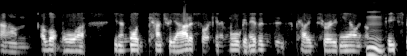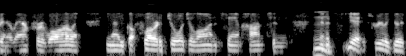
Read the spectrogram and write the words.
um, a lot more you know modern country artists like you know Morgan Evans is cutting through now, and Mm. he's been around for a while, and you know you've got Florida Georgia Line and Sam Hunt, and and Mm. it's yeah, it's really good.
